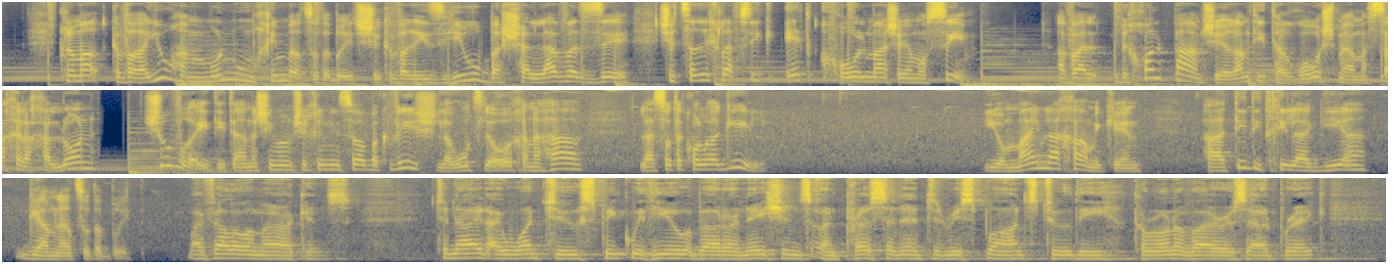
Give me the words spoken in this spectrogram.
כלומר, כבר היו המון מומחים בארצות הברית שכבר הזהירו בשלב הזה שצריך להפסיק את כל מה שהם עושים. אבל בכל פעם שהרמתי את הראש מהמסך אל החלון, שוב ראיתי את האנשים ממשיכים לנסוע בכביש, לרוץ לאורך הנהר, לעשות הכל רגיל. יומיים לאחר מכן, העתיד התחיל להגיע גם לארצות הברית. My fellow Americans, Tonight, I want to speak with you about our nation's unprecedented response to the coronavirus outbreak.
